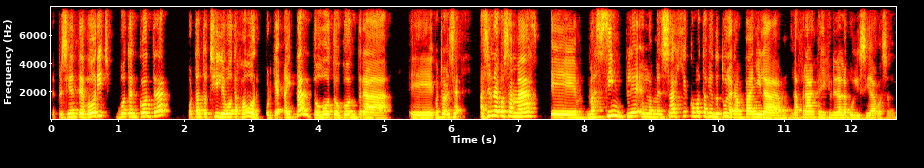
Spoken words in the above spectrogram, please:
el presidente Boric vota en contra, por tanto Chile vota a favor, porque hay tanto voto contra, eh, contra o sea, hacer una cosa más, eh, más simple en los mensajes. ¿Cómo estás viendo tú la campaña y la, la franja y en general la publicidad, Gonzalo?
